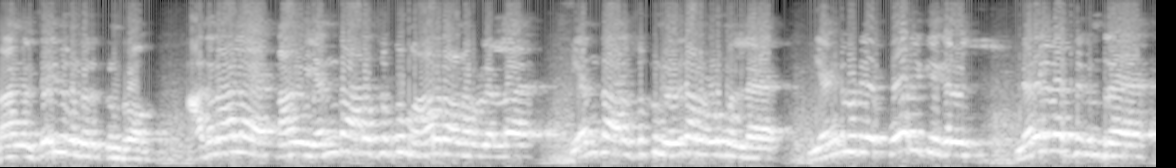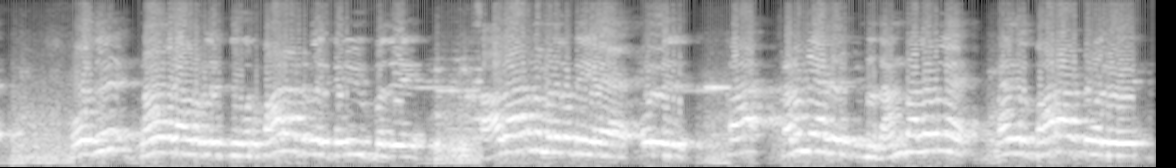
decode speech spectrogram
நாங்கள் செய்து கொண்டிருக்கின்றோம். அதனால நாங்கள் எந்த அரசுக்கும் ஆதரவானவர்கள் அல்ல எந்த அரசுக்கும் எதிரானவர்களும் அல்ல. எங்களுடைய கோரிக்கைகள் நிறைவேற்றுகின்ற போது நாங்கள் அவர்களுக்கு ஒரு பாராட்டுகளை தெரிவிப்பது சாதாரண மனிதனுடைய ஒரு க- கடமையாக இருக்கின்றது. அந்த அளவுல நாங்கள் பாராட்டுவது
